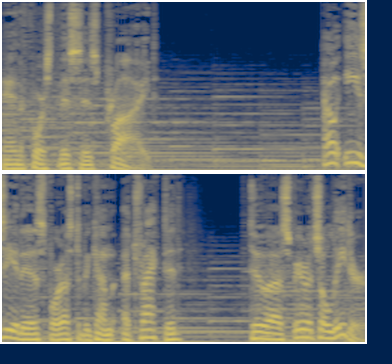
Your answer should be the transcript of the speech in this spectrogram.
And of course, this is pride. How easy it is for us to become attracted to a spiritual leader.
